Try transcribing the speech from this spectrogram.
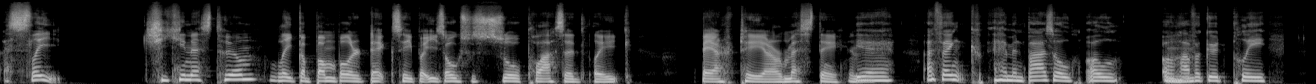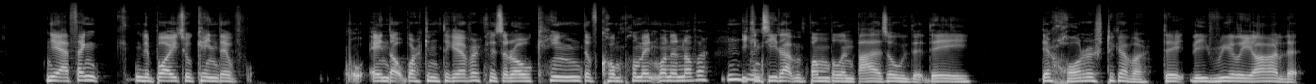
a slight cheekiness to him, like a Bumble or Dixie, but he's also so placid, like Bertie or Misty. And yeah, I think him and Basil will will mm-hmm. have a good play. Yeah, I think the boys will kind of end up working together because they're all kind of complement one another. Mm-hmm. You can mm-hmm. see that with Bumble and Basil that they they're horrors together. They they really are. That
